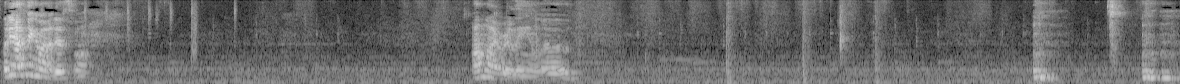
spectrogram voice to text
What do y'all think about this one? I'm like really in love. and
